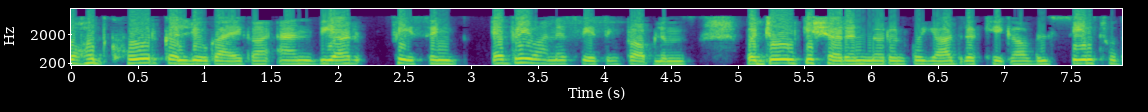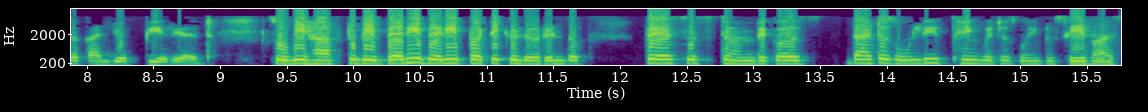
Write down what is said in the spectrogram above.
बहुत घोर कलयुग आएगा and we are facing everyone is facing problems but jo unki sharan mein aur unko yaad rakhega will sail through the kalyug period. So we have to be very very particular in the prayer system because that is only thing which is going to save us.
